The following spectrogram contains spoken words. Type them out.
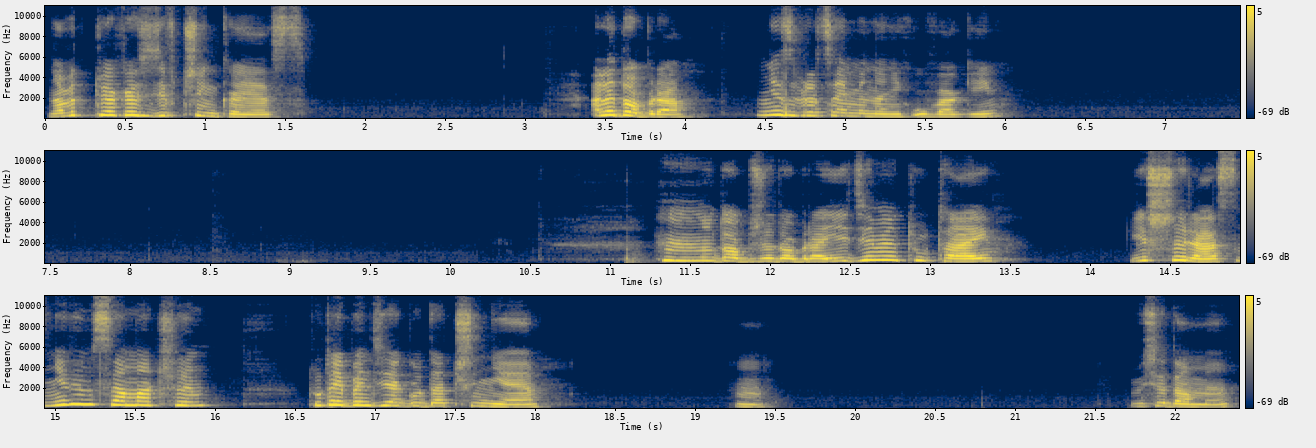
Nawet tu jakaś dziewczynka jest. Ale dobra, nie zwracajmy na nich uwagi. Hmm, no dobrze, dobra, jedziemy tutaj. Jeszcze raz. Nie wiem sama, czy tutaj będzie jagoda, czy nie. Hmm. Wysiadamy.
